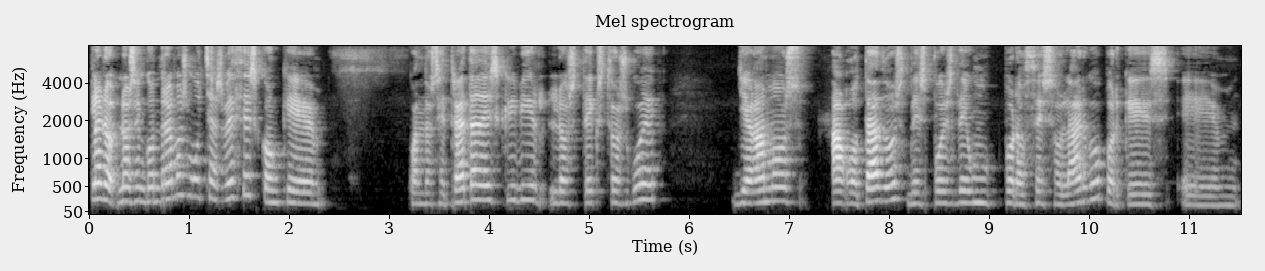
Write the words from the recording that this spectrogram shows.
Claro, nos encontramos muchas veces con que cuando se trata de escribir los textos web, llegamos agotados después de un proceso largo porque es em,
